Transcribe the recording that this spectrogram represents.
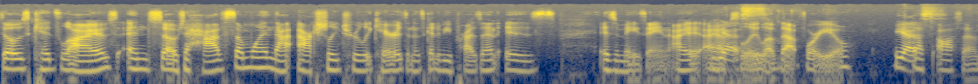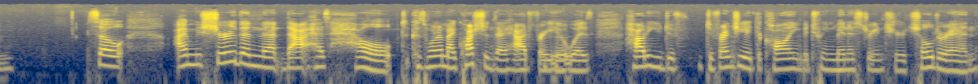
those kids' lives. And so to have someone that actually truly cares and is going to be present is is amazing. I, I yes. absolutely love that for you. Yes. That's awesome. So I'm sure then that that has helped because one of my questions I had for mm-hmm. you was how do you dif- differentiate the calling between ministering to your children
